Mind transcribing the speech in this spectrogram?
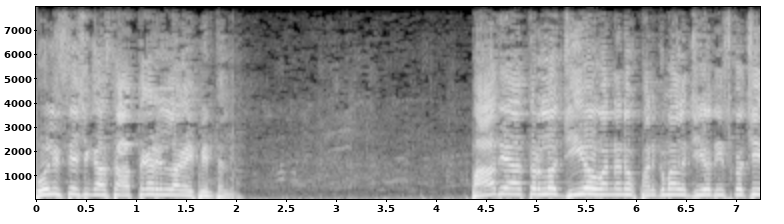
పోలీస్ స్టేషన్ కాస్త అత్తగారిలాగా అయిపోయింది తల్లి. పాదయాత్రలో జియో వన్ అని ఒక పనికిమాలిన జియో తీసుకొచ్చి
